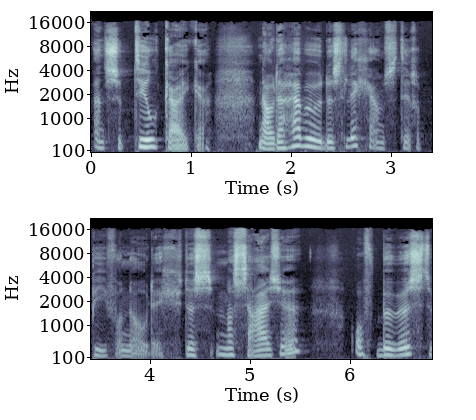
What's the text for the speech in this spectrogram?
en subtiel kijken. Nou, daar hebben we dus lichaamstherapie voor nodig. Dus massage, of bewust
